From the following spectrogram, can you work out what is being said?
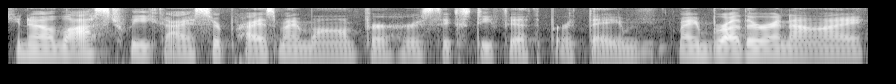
You know, last week I surprised my mom for her 65th birthday. My brother and I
